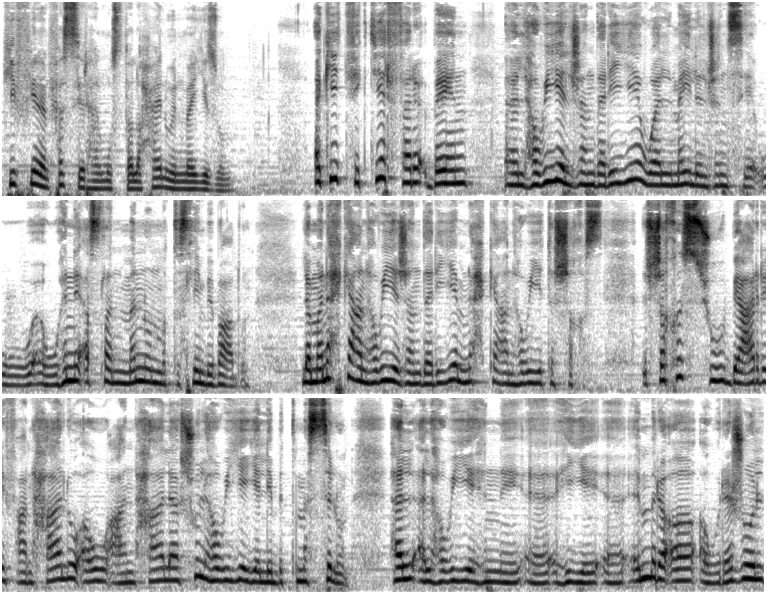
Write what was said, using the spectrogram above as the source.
كيف فينا نفسر هالمصطلحين ونميزهم؟ أكيد في كتير فرق بين الهوية الجندرية والميل الجنسي وهن أصلا منهم متصلين ببعضهم. لما نحكي عن هوية جندرية بنحكي عن هوية الشخص. الشخص شو بيعرف عن حاله أو عن حالة؟ شو الهوية يلي بتمثلهم؟ هل الهوية هن آه، هي آه، امرأة أو رجل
